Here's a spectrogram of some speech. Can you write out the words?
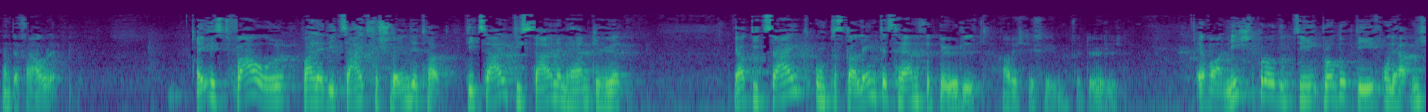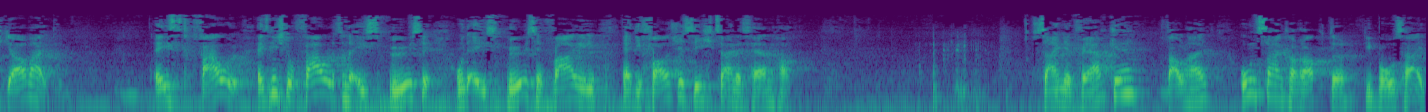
und der Faule. Er ist faul, weil er die Zeit verschwendet hat. Die Zeit, die seinem Herrn gehört. Er hat die Zeit und das Talent des Herrn verdödelt, habe ich geschrieben, verdödelt. Er war nicht produktiv und er hat nicht gearbeitet. Er ist faul. Er ist nicht nur faul, sondern er ist böse. Und er ist böse, weil er die falsche Sicht seines Herrn hat. Seine Werke, Faulheit, und sein Charakter, die Bosheit,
